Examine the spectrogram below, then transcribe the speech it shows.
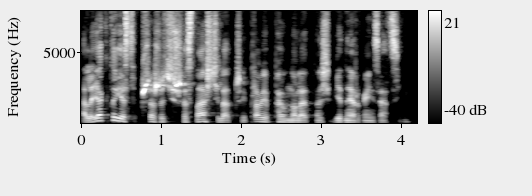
ale jak to jest przeżyć 16 lat, czyli prawie pełnoletność w jednej organizacji?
